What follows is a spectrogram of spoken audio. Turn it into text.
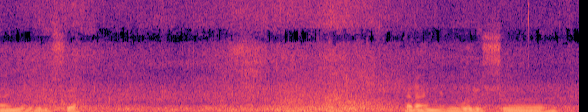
Herhangi bir vuruş yok. Herhangi bir vuruş yok.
